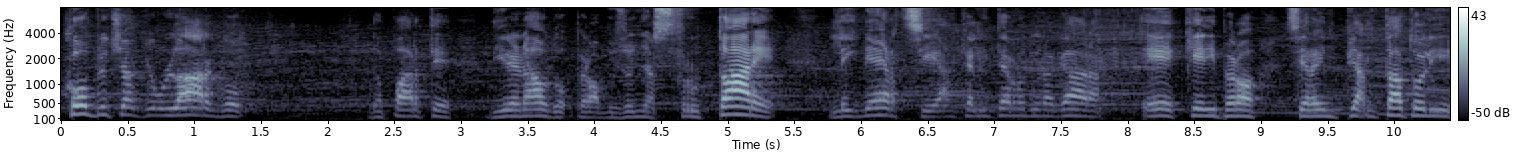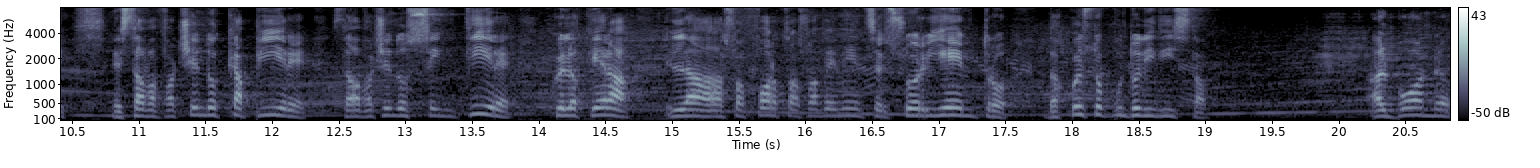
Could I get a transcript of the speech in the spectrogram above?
complice anche un largo da parte di Renaudo, però bisogna sfruttare le inerzie anche all'interno di una gara e Kelly però si era impiantato lì e stava facendo capire, stava facendo sentire quello che era la sua forza, la sua veemenza, il suo rientro da questo punto di vista al buon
